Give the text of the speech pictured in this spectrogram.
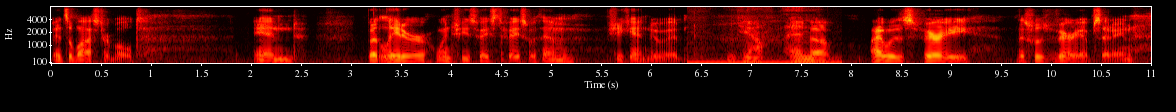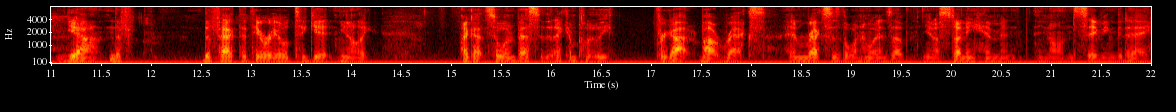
it's a blaster bolt and but later when she's face to face with him she can't do it Yeah. And um, i was very this was very upsetting yeah, the f- the fact that they were able to get, you know, like I got so invested that I completely forgot about Rex, and Rex is the one who ends up, you know, stunning him and you know and saving the day.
